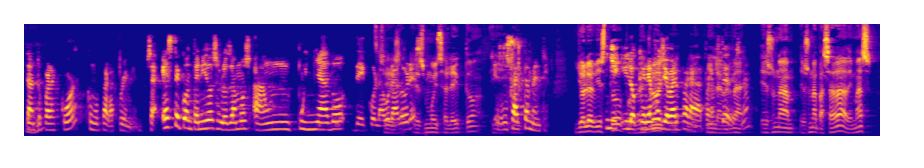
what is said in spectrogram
tanto para core como para premium. O sea, este contenido se los damos a un puñado de colaboradores. es, muy selecto. Exactamente. Yo lo he visto. Y, lo queremos llevar para, para ustedes. es, una, es una pasada. Además,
